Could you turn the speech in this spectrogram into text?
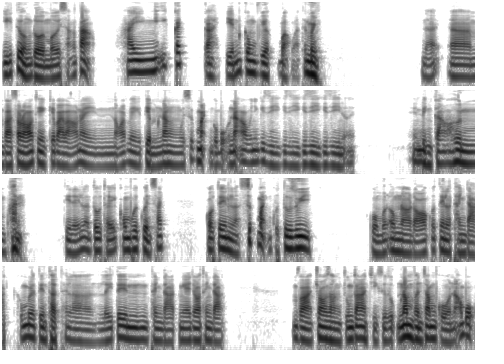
ý tưởng đổi mới sáng tạo hay nghĩ cách cải tiến công việc bảo bản thân mình Đấy, à, và sau đó thì cái bài báo này nói về tiềm năng với sức mạnh của bộ não với những cái gì cái gì cái gì cái gì nữa ấy. Đỉnh cao hơn hẳn. Thì đấy là tôi thấy có một cái quyển sách có tên là Sức mạnh của tư duy của một ông nào đó có tên là Thành Đạt, không biết là tên thật hay là lấy tên Thành Đạt nghe cho Thành Đạt. Và cho rằng chúng ta chỉ sử dụng 5% của não bộ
